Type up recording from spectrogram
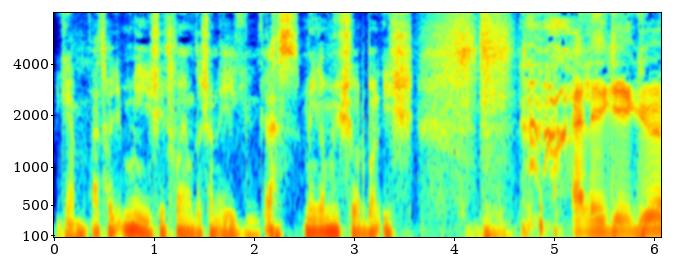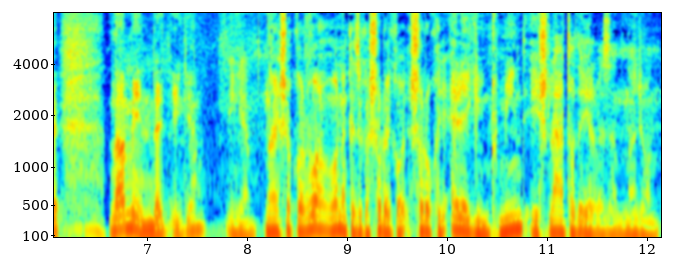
Igen. Tehát, hogy mi is itt folyamatosan égünk. Ez még a műsorban is. Elég égő. Na mindegy, igen. Igen. Na és akkor van, vannak ezek a sorok, sorok, hogy elégünk mind, és látod, élvezem nagyon.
